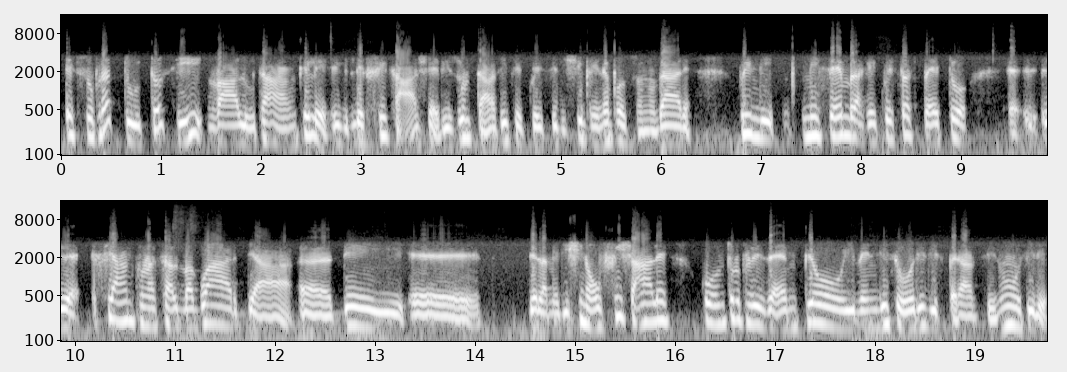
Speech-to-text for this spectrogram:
e soprattutto si valuta anche le, l'efficacia e i risultati che queste discipline possono dare. Quindi mi sembra che questo aspetto eh, eh, sia anche una salvaguardia eh, dei, eh, della medicina ufficiale contro per esempio i venditori di speranze inutili.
